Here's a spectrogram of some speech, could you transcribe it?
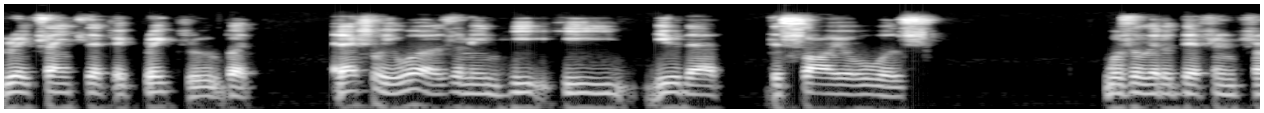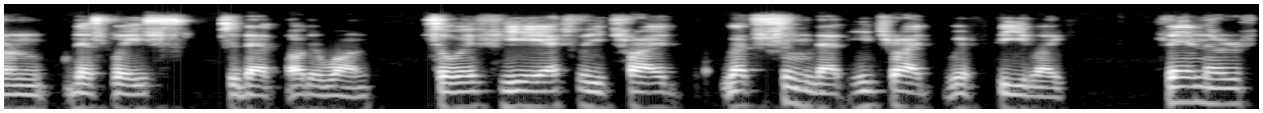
great scientific breakthrough. But it actually was. I mean, he he knew that the soil was was a little different from this place to that other one. So if he actually tried, let's assume that he tried with the like thin earth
